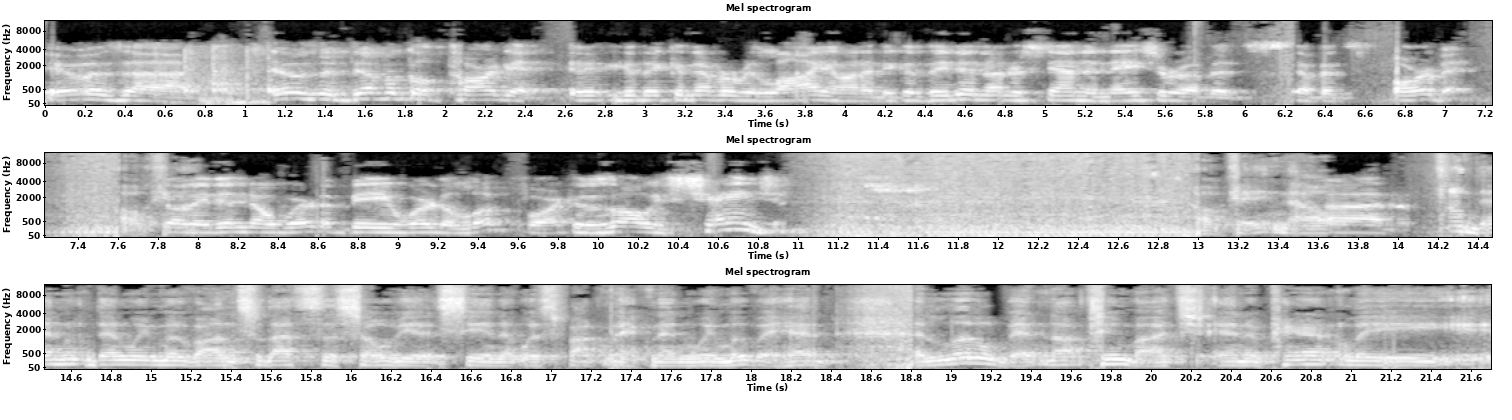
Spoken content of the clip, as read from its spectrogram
it was a it was a difficult target. It, they could never rely on it because they didn't understand the nature of its of its orbit. Okay. So they didn't know where to be, where to look for it because it was always changing. Okay, now Uh, then then we move on. So that's the Soviets seeing it with Sputnik. And then we move ahead a little bit, not too much, and apparently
